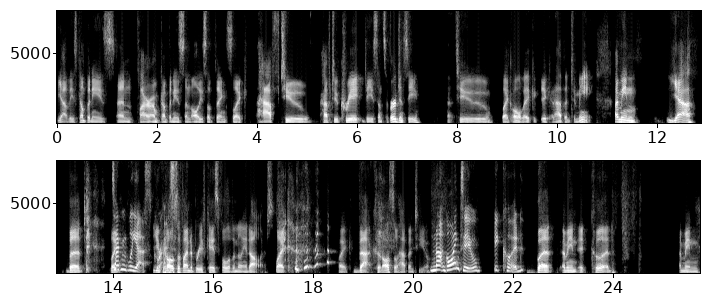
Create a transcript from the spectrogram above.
yeah, these companies and firearm companies and all these other things like have to have to create the sense of urgency to like, oh, it, could- it could happen to me. I mean, yeah, but like Technically, yes. you could also find a briefcase full of a million dollars. Like, like that could also happen to you. Not going to. It could. But I mean, it could. I mean,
